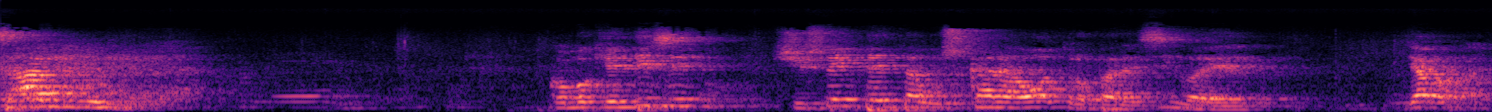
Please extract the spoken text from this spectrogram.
sabiduría. Como quien dice, si usted intenta buscar a otro parecido a él, ya va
